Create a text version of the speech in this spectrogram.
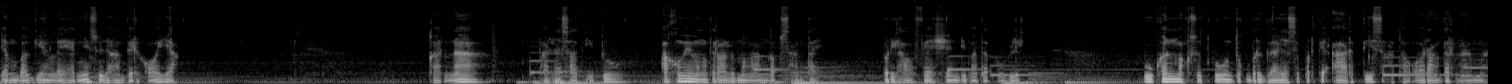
yang bagian lehernya sudah hampir koyak. Karena pada saat itu aku memang terlalu menganggap santai perihal fashion di mata publik. Bukan maksudku untuk bergaya seperti artis atau orang ternama.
